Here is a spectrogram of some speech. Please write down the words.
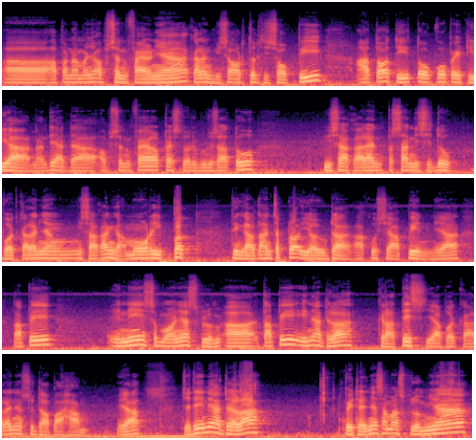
uh, apa namanya option filenya. Kalian bisa order di Shopee atau di Tokopedia. Nanti ada option file PES 2021 bisa kalian pesan di situ. Buat kalian yang misalkan nggak mau ribet tinggal tancap dong ya udah aku siapin ya. Tapi ini semuanya sebelum uh, tapi ini adalah gratis ya buat kalian yang sudah paham ya. Jadi ini adalah bedanya sama sebelumnya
